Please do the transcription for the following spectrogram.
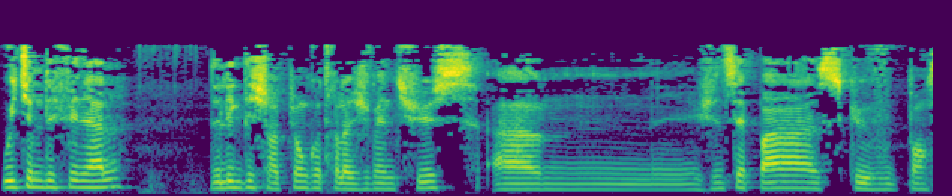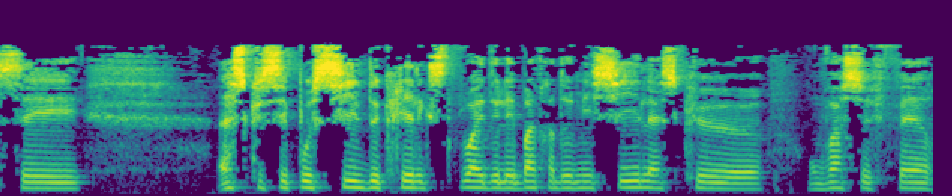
huitième de finale de Ligue des Champions contre la Juventus. Je ne sais pas ce que vous pensez. Est-ce que c'est possible de créer l'exploit et de les battre à domicile? Est-ce que on va se faire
